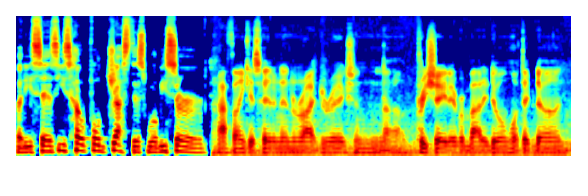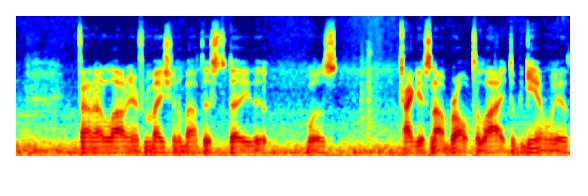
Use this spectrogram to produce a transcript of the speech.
but he says he's hopeful justice will be served. I think it's heading in the right direction, and I appreciate everybody doing what they've done. Found out a lot of information about this today that was I guess not brought to light to begin with.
